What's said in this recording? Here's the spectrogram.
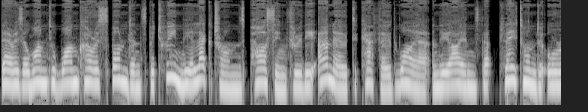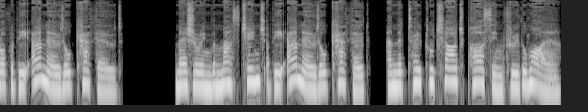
there is a one-to-one -one correspondence between the electrons passing through the anode to cathode wire and the ions that plate onto or off of the anode or cathode. Measuring the mass change of the anode or cathode, and the total charge passing through the wire,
